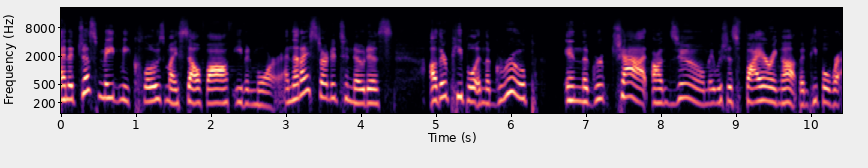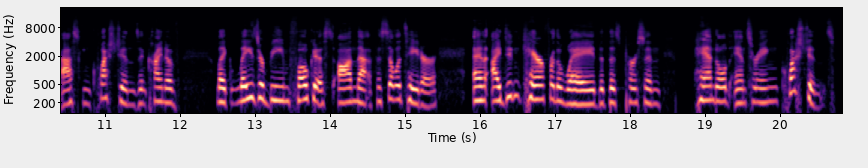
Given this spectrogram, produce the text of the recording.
And it just made me close myself off even more. And then I started to notice other people in the group in the group chat on Zoom, it was just firing up and people were asking questions and kind of like laser beam focused on that facilitator. And I didn't care for the way that this person handled answering questions.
